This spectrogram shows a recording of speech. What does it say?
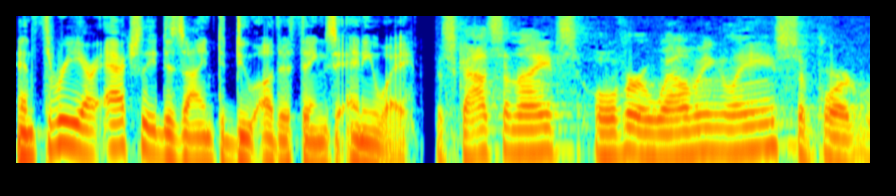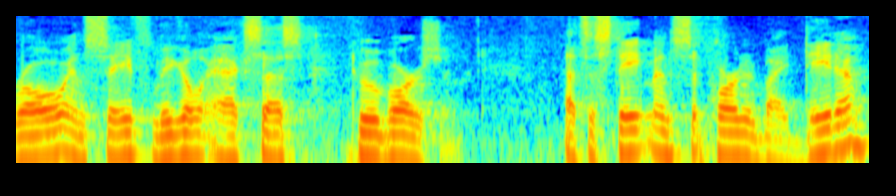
And three, are actually designed to do other things anyway. The Wisconsinites overwhelmingly support Roe and safe legal access to abortion. That's a statement supported by data.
